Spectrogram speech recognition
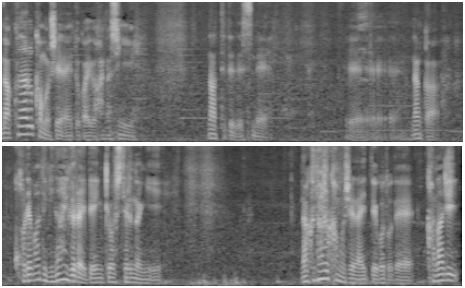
なくなるかもしれないとかいう話になっててですね、えー、なんかこれまでにないぐらい勉強してるのになくなるかもしれないっていうことでかなり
